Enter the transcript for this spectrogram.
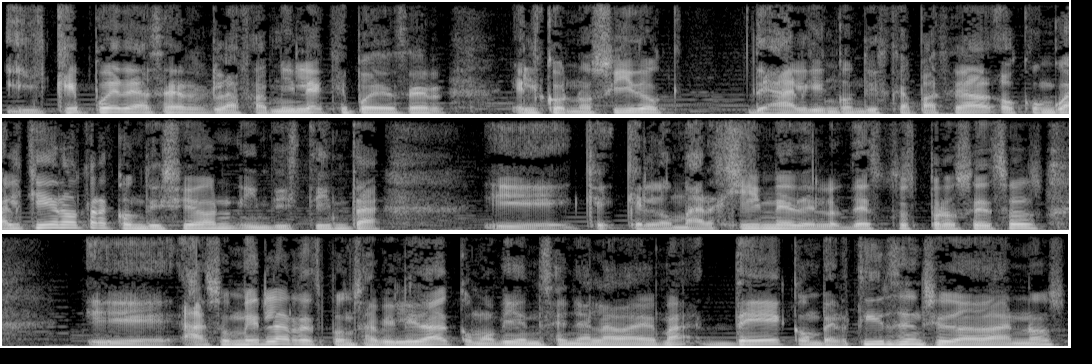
¿Y qué puede hacer la familia? ¿Qué puede hacer el conocido de alguien con discapacidad o con cualquier otra condición indistinta que, que lo margine de, lo- de estos procesos? eh, asumir la responsabilidad, como bien señalaba Emma, de convertirse en ciudadanos,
